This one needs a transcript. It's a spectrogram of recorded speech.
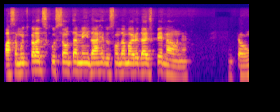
passa muito pela discussão também da redução da maioridade penal. Né? Então,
